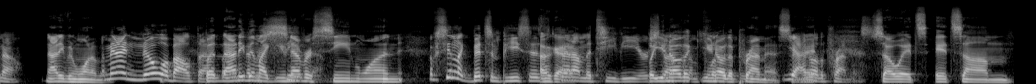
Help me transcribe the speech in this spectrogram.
No. not even one of them. I mean, I know about them, but not I've even like you've never them. seen one. I've seen like bits and pieces. Okay. been on the TV or. But you know the- you know the premise, Yeah, I know the premise. So it's it's um,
